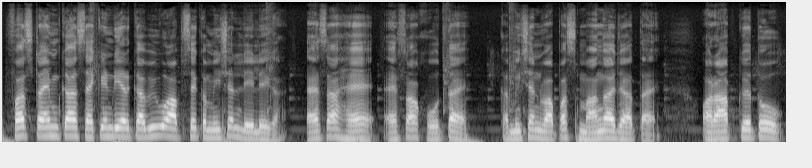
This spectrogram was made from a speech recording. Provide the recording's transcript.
फ़र्स्ट टाइम का सेकेंड ईयर का भी वो आपसे कमीशन ले लेगा। ऐसा है, ऐसा होता है। कमीशन वापस मांगा जाता है। और आपके तो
